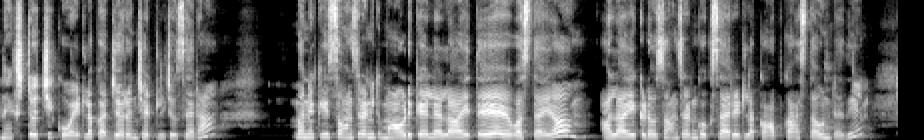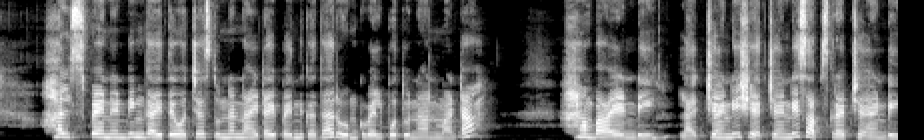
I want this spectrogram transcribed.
నెక్స్ట్ వచ్చి కోవైట్లో ఖర్జూరం చెట్లు చూసారా? మనకి సంవత్సరానికి మామిడికాయలు ఎలా అయితే వస్తాయో అలా ఇక్కడ సంవత్సరానికి ఒకసారి ఇట్లా కాపు కాస్తూ ఉంటుంది. హల్సిపోయానండి ఇంకా అయితే వచ్చేస్తున్న నైట్ అయిపోయింది కదా రూమ్కి వెళ్ళిపోతున్నా అనమాట బాయ్ అండి. లైక్ చేయండి షేర్ చేయండి సబ్స్క్రైబ్ చేయండి.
